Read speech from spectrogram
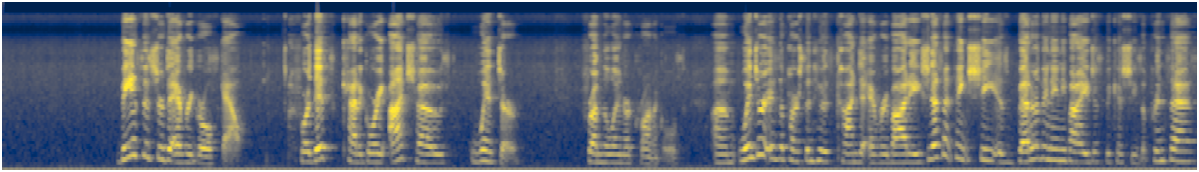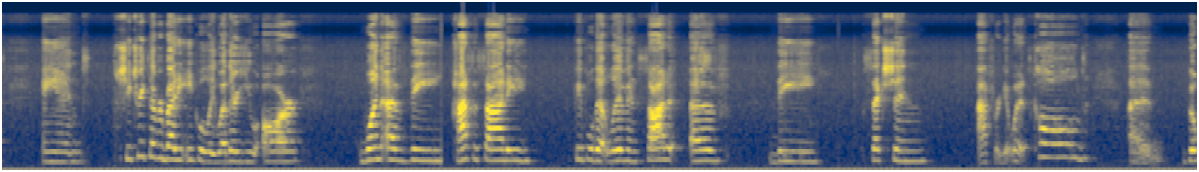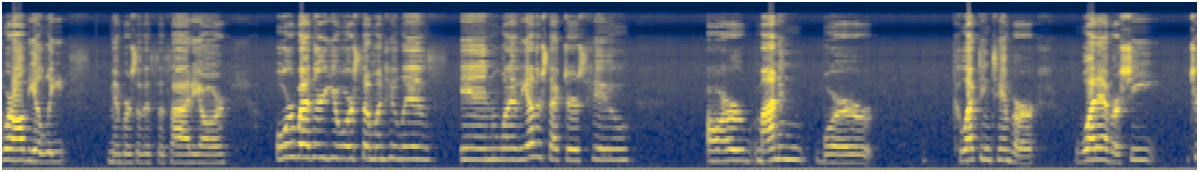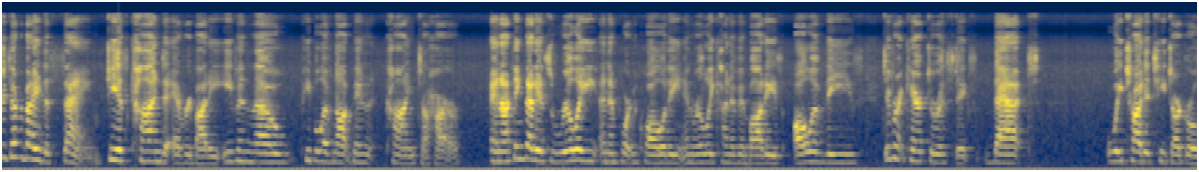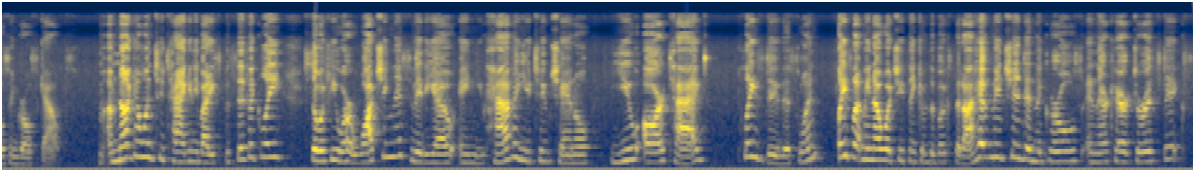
be a sister to every Girl Scout. For this category, I chose Winter from the Lunar Chronicles. Um, Winter is a person who is kind to everybody. She doesn't think she is better than anybody just because she's a princess. And she treats everybody equally, whether you are one of the high society people that live inside of the section, I forget what it's called, um, but where all the elites members of the society are, or whether you're someone who lives in one of the other sectors who are mining or collecting timber, whatever. She treats everybody the same. She is kind to everybody, even though people have not been kind to her. And I think that is really an important quality and really kind of embodies all of these different characteristics that we try to teach our girls and Girl Scouts. I'm not going to tag anybody specifically, so if you are watching this video and you have a YouTube channel, you are tagged. Please do this one. Please let me know what you think of the books that I have mentioned and the girls and their characteristics.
